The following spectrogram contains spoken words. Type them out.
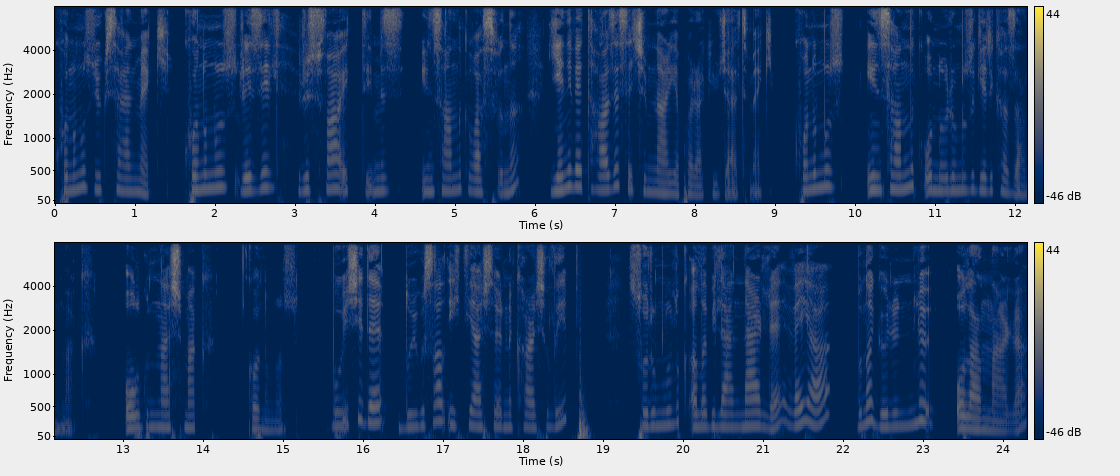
konumuz yükselmek, konumuz rezil, rüsva ettiğimiz insanlık vasfını yeni ve taze seçimler yaparak yüceltmek. Konumuz insanlık onurumuzu geri kazanmak, olgunlaşmak konumuz. Bu işi de duygusal ihtiyaçlarını karşılayıp sorumluluk alabilenlerle veya buna gönüllü olanlarla,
